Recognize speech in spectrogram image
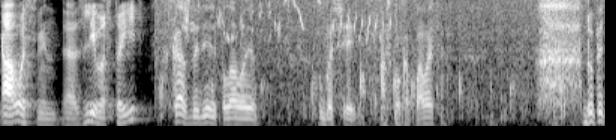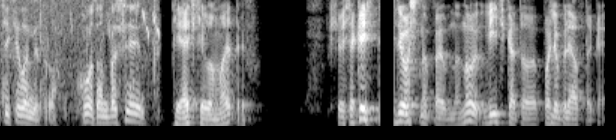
А ось він е, зліва стоїть. Каждый день плаваю в бассейне. А сколько плаваете? До 5 километров. Вот он бассейн. 5 кілометрів. Щось якийсь піздьош, напевно. Ну, Вітька то полюбляв таке.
